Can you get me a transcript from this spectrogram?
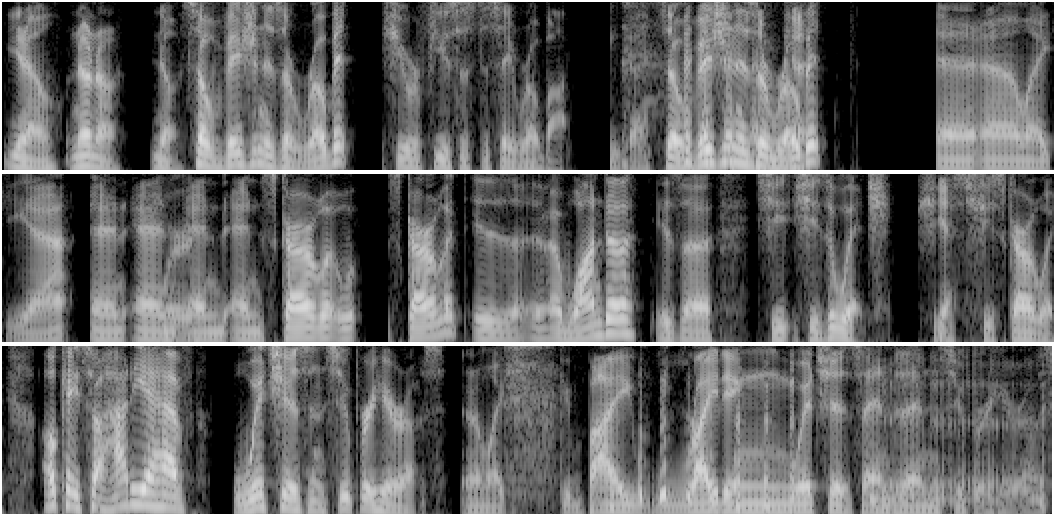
You know, no, no, no. So Vision is a robot. She refuses to say robot. Okay. So Vision is a Okay. robot, and, and I'm like, yeah, and and Word. and and Scarlet Scarlet is uh, Wanda is a she she's a witch. She's Yes. she's Scarlet. Okay, so how do you have witches and superheroes? And I'm like, by writing witches and then superheroes.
